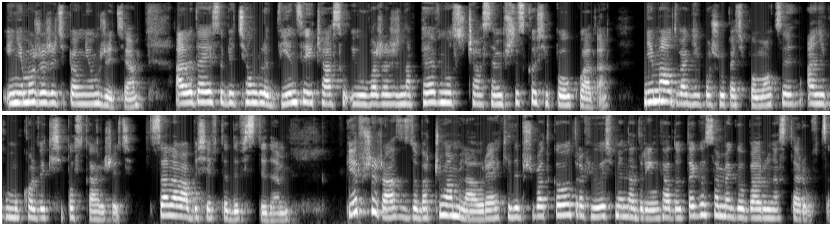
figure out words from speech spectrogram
i nie może żyć pełnią życia, ale daje sobie ciągle więcej czasu i uważa, że na pewno z czasem wszystko się poukłada. Nie ma odwagi poszukać pomocy, ani komukolwiek się poskarżyć. Zalałaby się wtedy wstydem. Pierwszy raz zobaczyłam Laurę, kiedy przypadkowo trafiłyśmy na drinka do tego samego baru na Starówce.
